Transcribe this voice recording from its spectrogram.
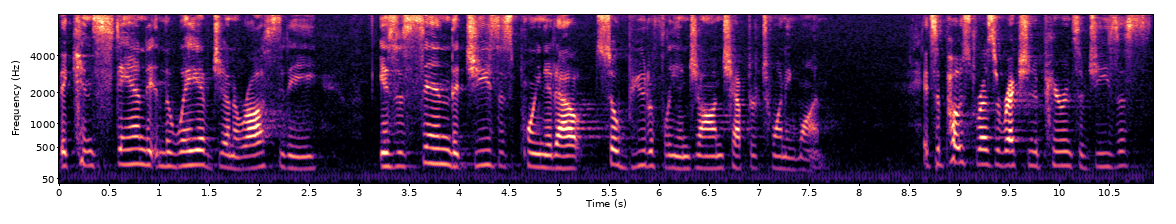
that can stand in the way of generosity is a sin that Jesus pointed out so beautifully in John chapter 21. It's a post resurrection appearance of Jesus.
